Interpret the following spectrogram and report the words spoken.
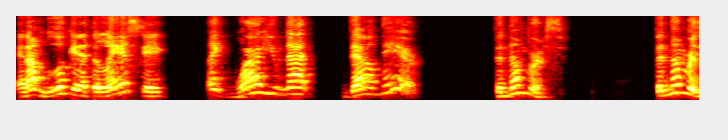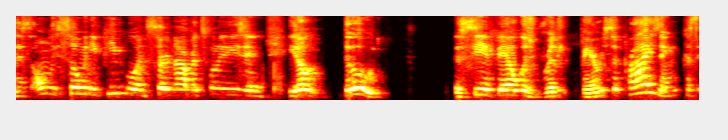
and I'm looking at the landscape like, why are you not down there? The numbers. The numbers. There's only so many people and certain opportunities. And, you know, dude, the CFL was really very surprising because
